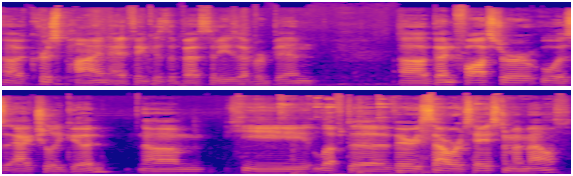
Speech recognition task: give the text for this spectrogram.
uh, Chris Pine I think is the best that he's ever been. Uh, ben Foster was actually good. Um, he left a very sour taste in my mouth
